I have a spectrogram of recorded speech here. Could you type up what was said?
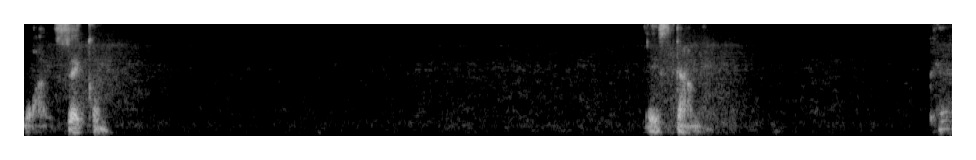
One second. It's coming. Okay.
